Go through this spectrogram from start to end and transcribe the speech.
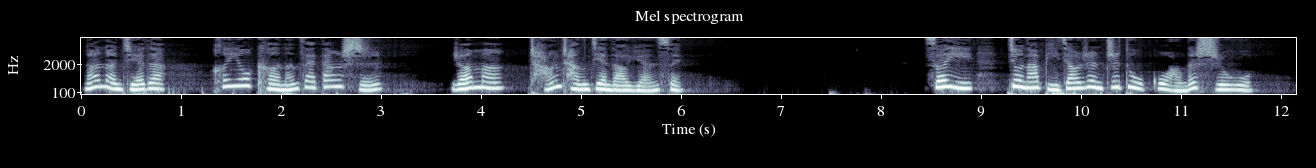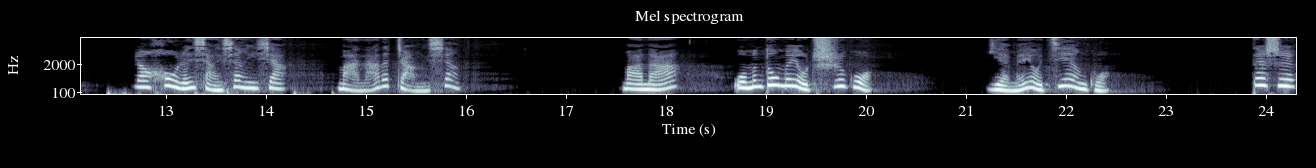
暖暖觉得很有可能在当时，人们常常见到元岁，所以就拿比较认知度广的食物，让后人想象一下马拿的长相。马拿。我们都没有吃过，也没有见过。但是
